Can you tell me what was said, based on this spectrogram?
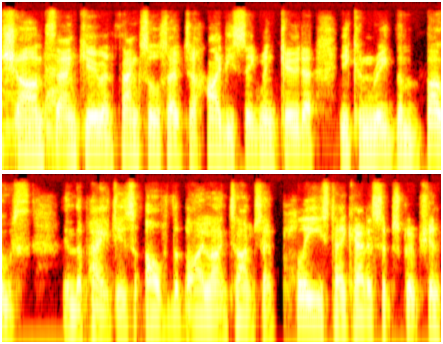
Sian, thank you. And thanks also to Heidi Siegmund Cuda. You can read them both in the pages of the Byline Times. So please take out a subscription.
